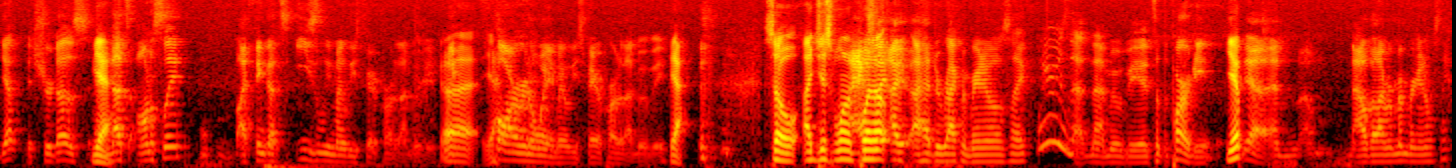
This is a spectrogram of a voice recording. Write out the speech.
Yep, it sure does. Yeah. And that's honestly, I think that's easily my least favorite part of that movie. Uh, yeah. Far and away my least favorite part of that movie. Yeah. So I just want to point Actually, out I, I had to rack my brain and I was like, where is that in that movie? It's at the party. Yep. Yeah, and um, now that I'm remembering it, I was like,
